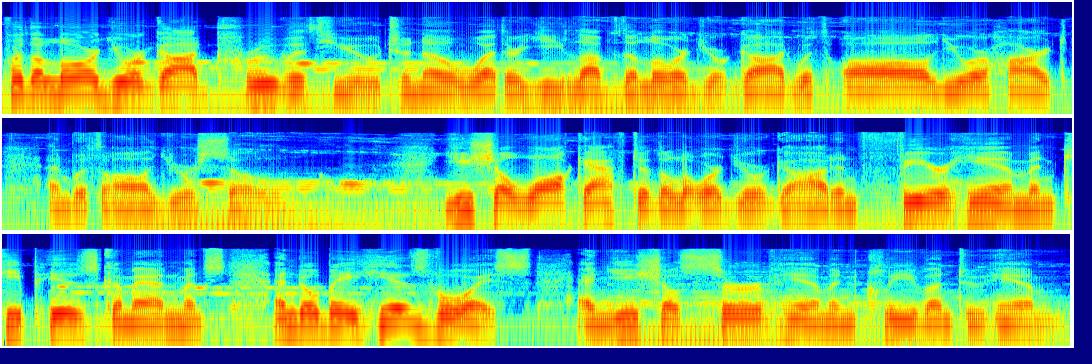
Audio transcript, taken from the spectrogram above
For the Lord your God proveth you to know whether ye love the Lord your God with all your heart and with all your soul. Ye shall walk after the Lord your God, and fear him, and keep his commandments, and obey his voice, and ye shall serve him and cleave unto him.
